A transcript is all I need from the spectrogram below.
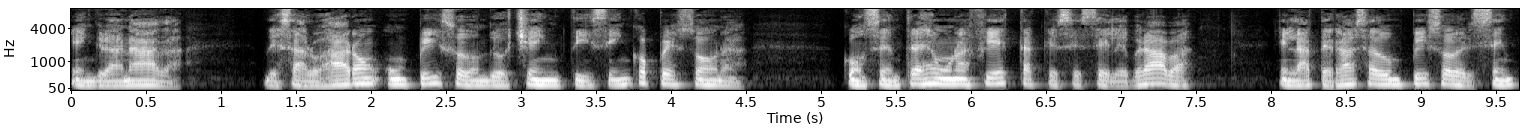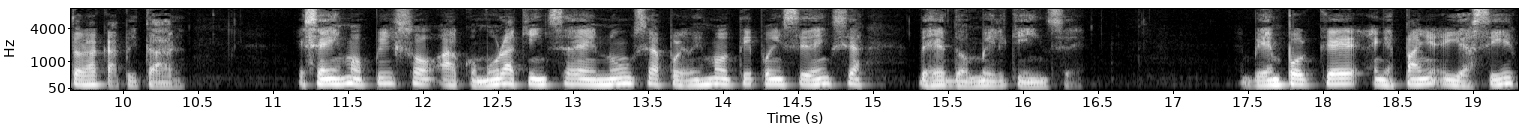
en Granada. Desalojaron un piso donde 85 personas concentradas en una fiesta que se celebraba en la terraza de un piso del centro de la capital. Ese mismo piso acumula 15 denuncias por el mismo tipo de incidencia desde el 2015. Ven por qué en España, y así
